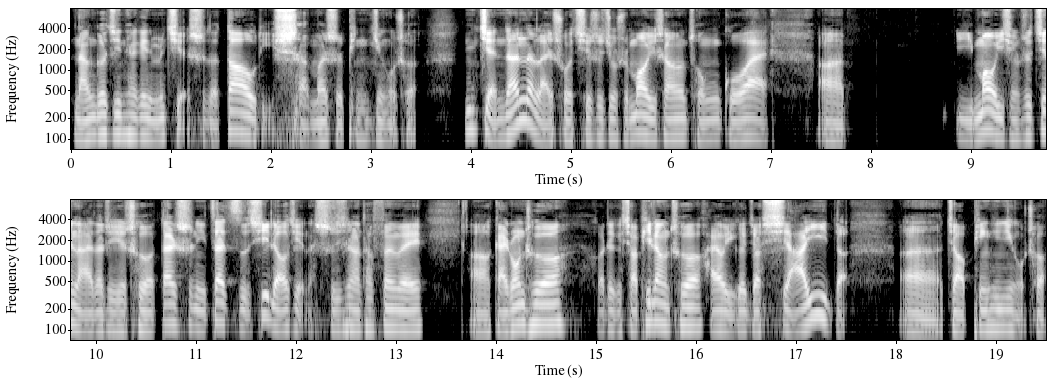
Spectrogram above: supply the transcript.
南哥今天给你们解释的，到底什么是平行进口车。你简单的来说，其实就是贸易商从国外啊以贸易形式进来的这些车。但是你再仔细了解呢，实际上它分为啊改装车和这个小批量车，还有一个叫狭义的，呃，叫平行进口车。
